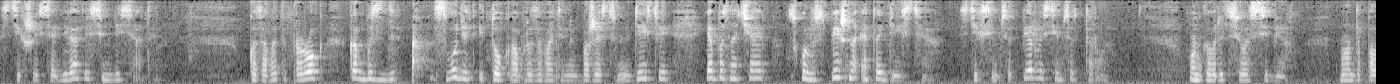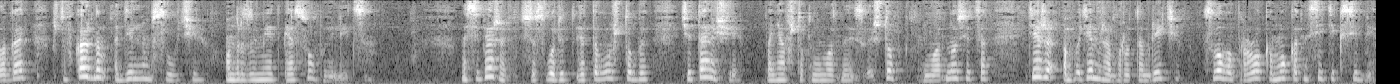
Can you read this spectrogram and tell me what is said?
стих 69-70. Указав это, пророк как бы сводит итог образовательных божественных действий и обозначает, сколь успешно это действие, стих 71-72. Он говорит все о себе – но надо полагать, что в каждом отдельном случае он разумеет и особые лица. На себя же все сводит для того, чтобы читающий, поняв, что к нему, что к нему относится, те же, тем же оборотом речи, слово пророка мог относить и к себе.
